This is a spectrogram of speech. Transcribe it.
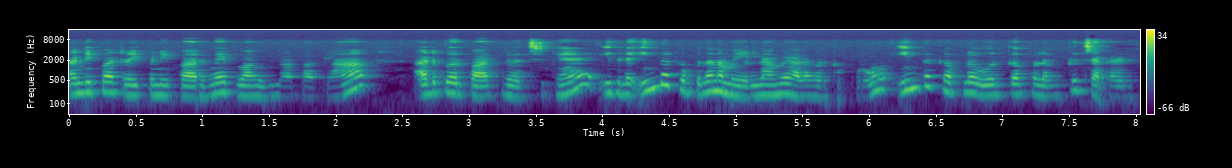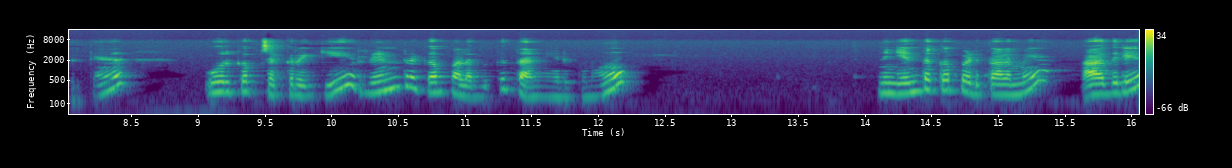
கண்டிப்பாக ட்ரை பண்ணி பாருங்கள் இப்போ வாங்க பார்க்கலாம். அடுப்பு ஒரு பாத்திரம் வச்சுருக்கேன். இதில் இந்த கப்பு தான் நம்ம எல்லாமே அளவு எடுக்க போகிறோம் இந்த கப்பில் ஒரு கப் அளவுக்கு சர்க்கரை எடுத்திருக்கேன். ஒரு கப் சர்க்கரைக்கு ரெண்டரை கப் அளவுக்கு தண்ணி எடுக்கணும். நீங்கள் எந்த கப் எடுத்தாலுமே அதிலே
